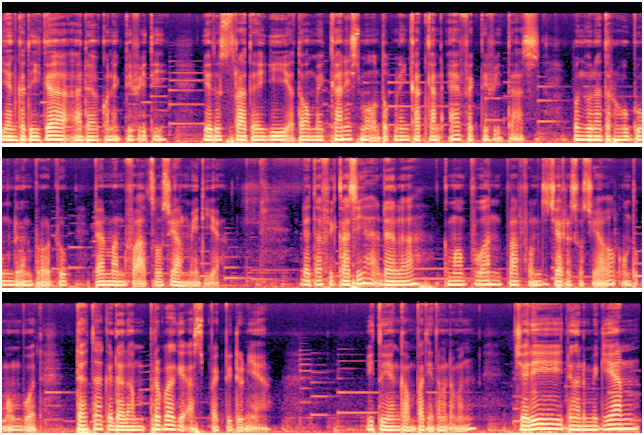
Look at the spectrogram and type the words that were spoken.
Yang ketiga, ada connectivity, yaitu strategi atau mekanisme untuk meningkatkan efektivitas pengguna terhubung dengan produk dan manfaat sosial media. Datafikasi adalah kemampuan platform jejaring sosial untuk membuat data ke dalam berbagai aspek di dunia. Itu yang keempat ya teman-teman. Jadi dengan demikian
